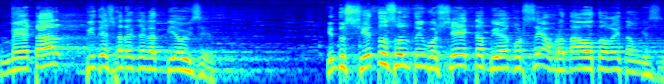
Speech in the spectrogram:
মেয়েটার বিদেশ আরেক জায়গায় বিয়ে হইছে। কিন্তু সে তো চলতেইব সে একটা বিয়ে করছে, আমরা দাওয়াত গাইতাম গেছি।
